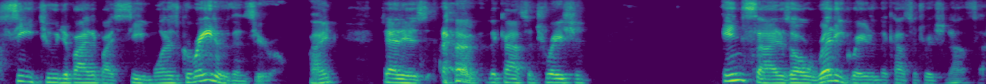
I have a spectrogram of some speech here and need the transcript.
C2 divided by C1 is greater than zero, right? That is, the concentration inside is already greater than the concentration outside.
